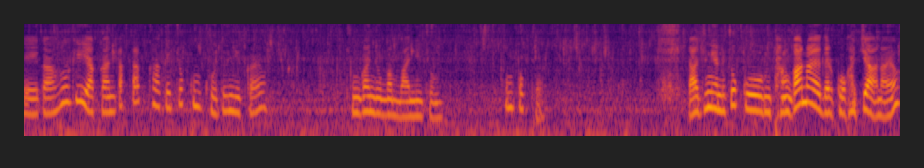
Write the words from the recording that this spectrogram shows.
얘가 흙이 약간 딱딱하게 조금 굳으니까요. 중간중간 많이 좀 흠뻑 줘요. 나중에는 조금 담가놔야 될 것 같지 않아요?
